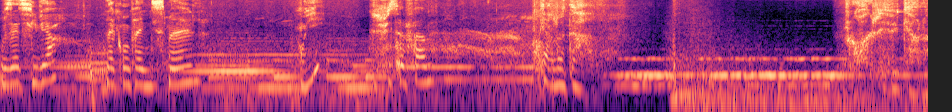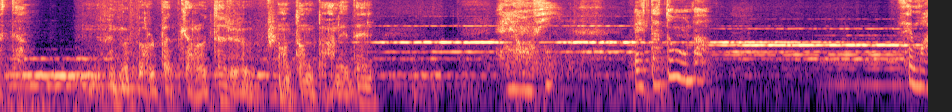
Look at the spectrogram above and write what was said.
Vous êtes Sylvia La compagne d'Ismaël Oui Je suis sa femme. Carlotta. Je crois que j'ai vu Carlotta. Ne me parle pas de Carlotta, je veux plus entendre parler d'elle. Elle est en vie. Elle t'attend en bas. C'est moi.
